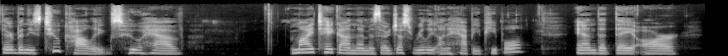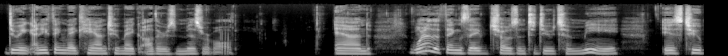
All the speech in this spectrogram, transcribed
there have been these two colleagues who have, my take on them is they're just really unhappy people and that they are doing anything they can to make others miserable. And one of the things they've chosen to do to me is to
